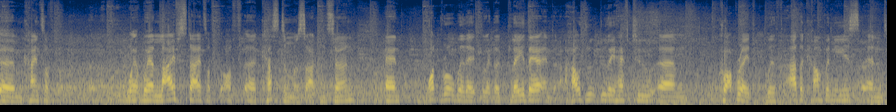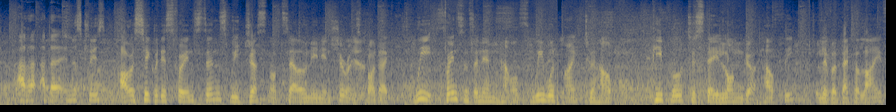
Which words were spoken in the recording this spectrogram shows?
um, kinds of where, where lifestyles of, of uh, customers are concerned and what role will they, will they, play there and how do, do they have to um, cooperate with other companies and other other industries? Our secret is, for instance, we just not sell only an insurance yeah. product. We, for instance, in health, we would like to help people to stay longer healthy, to live a better life,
